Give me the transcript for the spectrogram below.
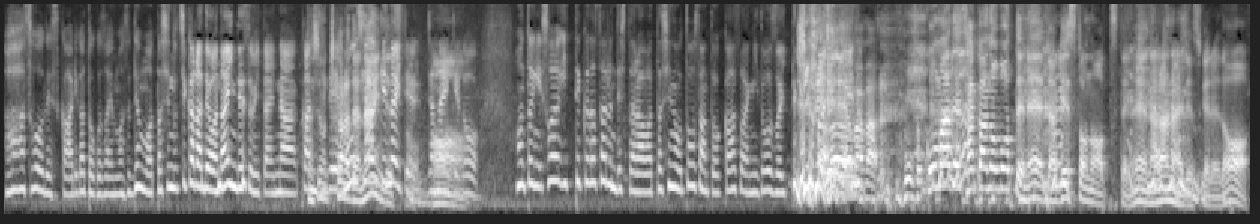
ああそうですかありがとうございます。でも私の力ではないんですみたいな感じで申し訳ないってじゃないけあど本当にそう言ってくださるんでしたら私のお父さんとお母さんにどうぞ言ってくいださい まあまあ、そこまで遡ってね、じゃあゲストのっつってね、ならないですけれど、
